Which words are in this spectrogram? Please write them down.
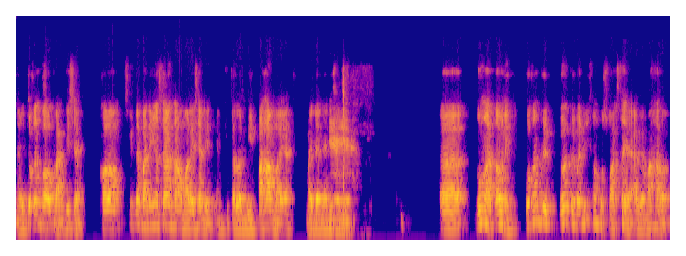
Nah, itu kan kalau Prancis ya. Kalau kita bandingkan sekarang sama Malaysia deh, yang kita lebih paham lah ya medannya di Iya sini. iya. Eh, gue nggak tahu nih. Gue kan pri- gue pribadi di kampus swasta ya, agak mahal.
